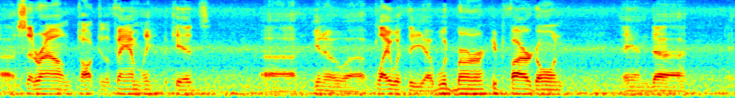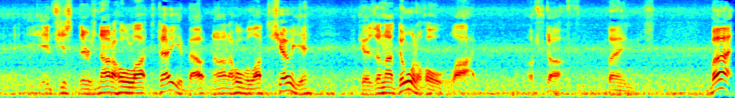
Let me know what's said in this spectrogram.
uh, sit around, talk to the family, the kids, you know, uh, play with the uh, wood burner, keep the fire going, and uh, it's just there's not a whole lot to tell you about, not a whole lot to show you, because I'm not doing a whole lot of stuff, things. But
